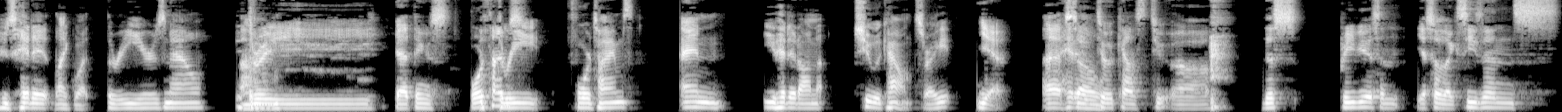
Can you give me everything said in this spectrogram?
who's hit it like what three years now, Um, Three, yeah, I think it's four times. three, four times, and you hit it on two accounts, right? yeah, I hit So- it two accounts to uh this previous and yeah, so like seasons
